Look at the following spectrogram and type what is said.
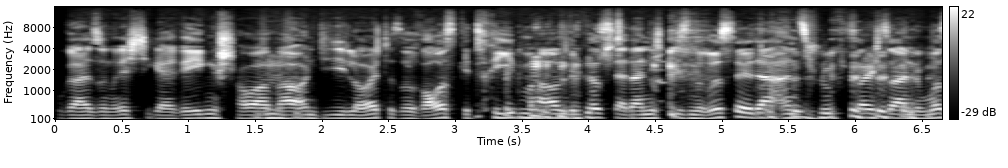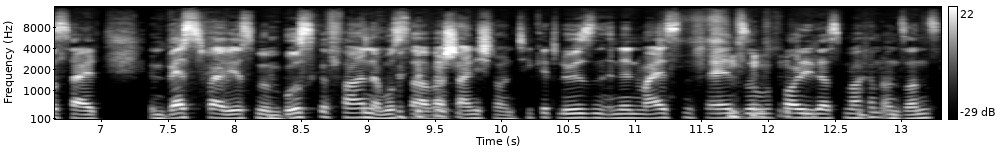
wo gerade so ein richtiger Regenschauer war und die die Leute so rausgetrieben haben. Du kriegst ja da nicht diesen Rüssel da ans Flugzeug, sondern du musst halt, im Bestfall wirst du mit dem Bus gefahren, da musst du aber wahrscheinlich noch ein Ticket lösen in den meisten Fällen, so bevor die das machen. Und sonst,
